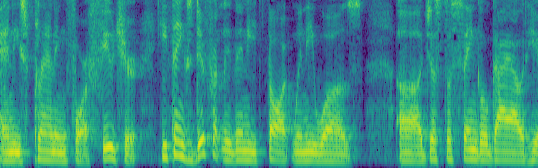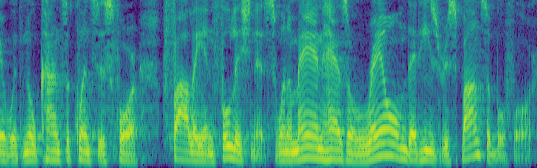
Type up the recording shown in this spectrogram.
and he's planning for a future. He thinks differently than he thought when he was uh, just a single guy out here with no consequences for folly and foolishness. When a man has a realm that he's responsible for,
